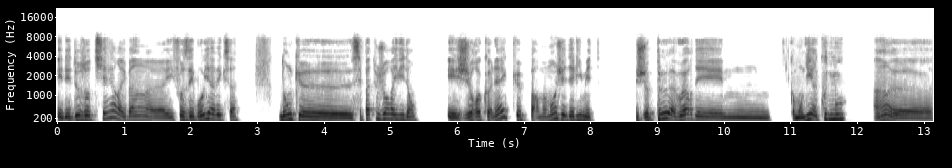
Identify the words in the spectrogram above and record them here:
Et les deux autres tiers, eh ben, euh, il faut se débrouiller avec ça. Donc, euh, c'est pas toujours évident. Et je reconnais que par moment, j'ai des limites. Je peux avoir des, hum, comme on dit, un coup de mou. Hein, euh,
